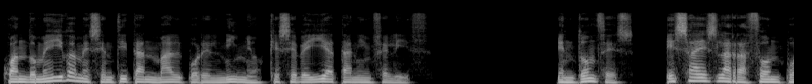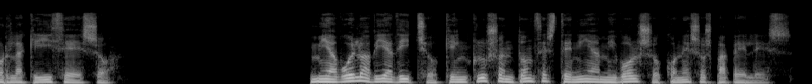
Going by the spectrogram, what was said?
Cuando me iba me sentí tan mal por el niño que se veía tan infeliz. Entonces, esa es la razón por la que hice eso. Mi abuelo había dicho que incluso entonces tenía mi bolso con esos papeles.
